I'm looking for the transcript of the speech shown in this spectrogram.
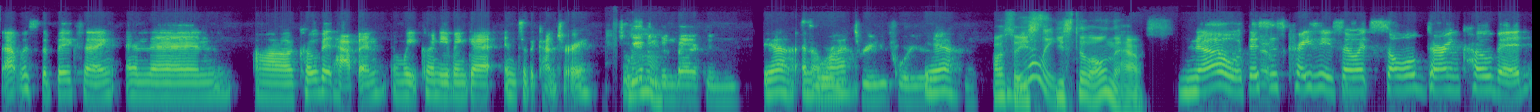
That was the big thing. And then uh, COVID happened and we couldn't even get into the country. So we haven't been back in yeah, in four, a while. Three, four years. Yeah. Oh, so really? you, you still own the house? No, this is crazy. So it sold during COVID.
